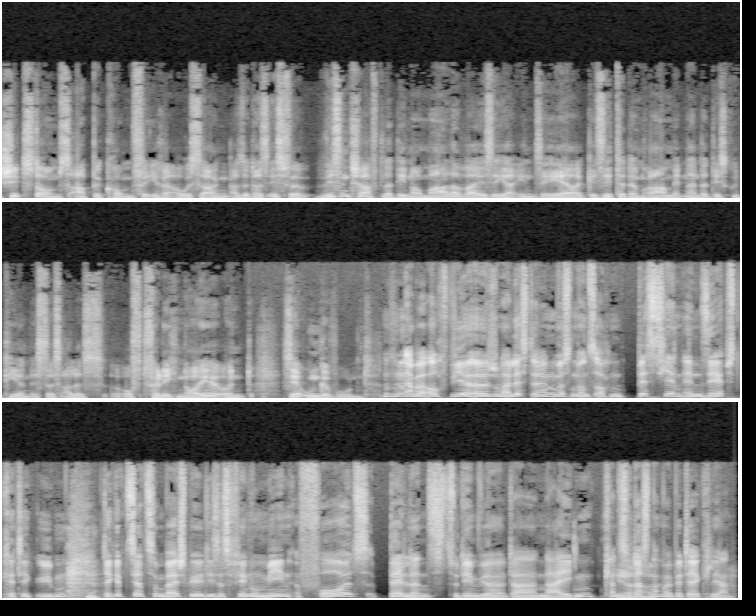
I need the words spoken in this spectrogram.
Shitstorms abbekommen für ihre Aussagen. Also das ist für Wissenschaftler, die normalerweise ja in sehr gesittetem Rahmen miteinander diskutieren, ist das alles oft völlig neu und sehr ungewohnt. Mhm, aber auch wir äh, Journalistinnen müssen uns auch ein bisschen in Selbstkritik üben. Da gibt's ja zum Beispiel dieses Phänomen False Balance, zu dem wir da neigen. Kannst ja. du das nochmal bitte erklären?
